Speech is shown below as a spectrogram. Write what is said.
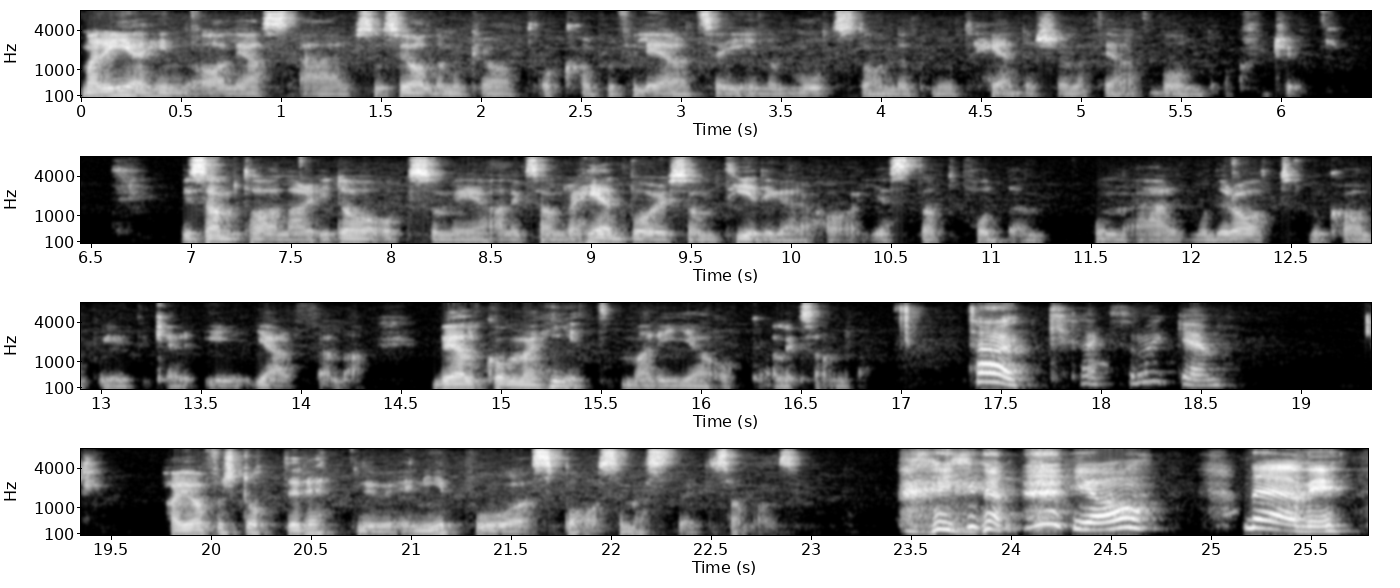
Maria Hind alias är socialdemokrat och har profilerat sig inom motståndet mot hedersrelaterat våld och förtryck. Vi samtalar idag också med Alexandra Hedborg som tidigare har gästat podden. Hon är moderat lokalpolitiker i Järfälla. Välkomna hit Maria och Alexandra. Tack! Tack så mycket! Har jag förstått det rätt nu? Är ni på spa-semester tillsammans? ja, det är vi.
